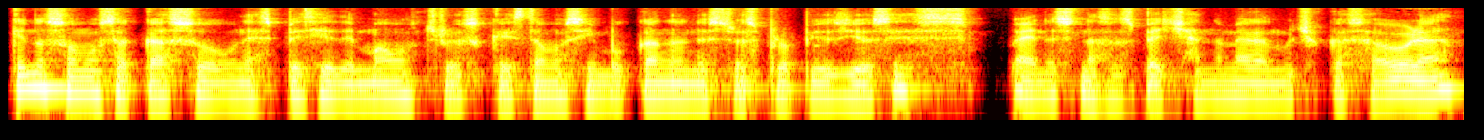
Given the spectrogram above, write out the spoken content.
¿que no somos acaso una especie de monstruos que estamos invocando a nuestros propios dioses? Bueno, es una sospecha, no me hagan mucho caso ahora.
